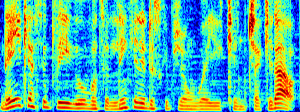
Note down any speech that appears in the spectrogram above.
then you can simply go over to the link in the description where you can check it out.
